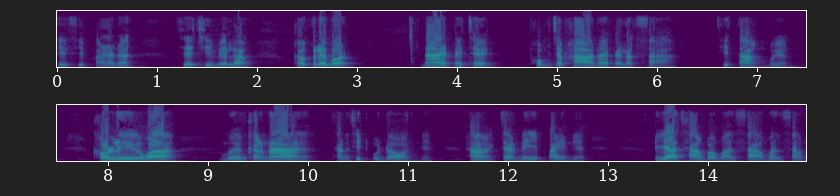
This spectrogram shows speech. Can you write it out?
สี่สิบปีแล้วนะเสียชีวิตแล้วเขาก็เลยบอกนายไปเถอะผมจะพานายไปรักษาที่ต่างเมืองเขาเลยว่าเมืองข้างหน้าทางทิศอุดรเนี่ยห่างจากนี่ไปเนี่ยระยะทางประมาณสามวันสาม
